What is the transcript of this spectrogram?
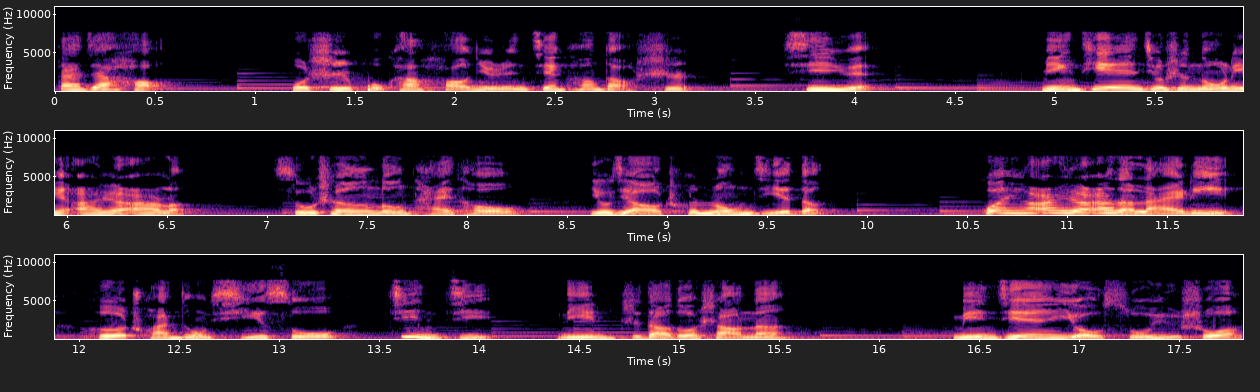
大家好，我是普康好女人健康导师新月。明天就是农历二月二了，俗称龙抬头，又叫春龙节等。关于二月二的来历和传统习俗禁忌，您知道多少呢？民间有俗语说：“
